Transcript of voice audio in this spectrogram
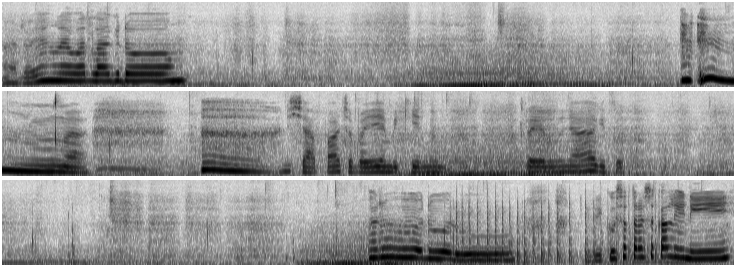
Ada yang lewat lagi dong Nah. Ini siapa coba ya yang bikin trailnya gitu. Aduh, aduh, aduh. Diriku stres sekali nih.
